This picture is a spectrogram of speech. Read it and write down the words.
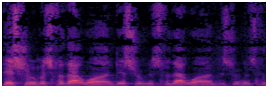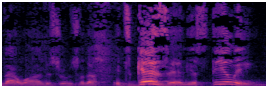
this room is for that one, this room is for that one, this room is for that one, this room is for that. It's gezel. You're stealing.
